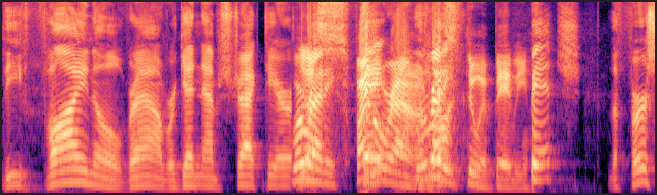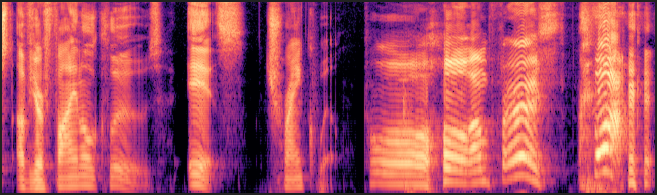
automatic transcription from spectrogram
The final round. We're getting abstract here. We're Yes, ready. Final Hey, round. we're ready. Let's do it, baby. Bitch. the first of your final clues is tranquil. Oh, I'm first. Fuck.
